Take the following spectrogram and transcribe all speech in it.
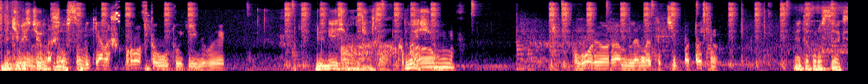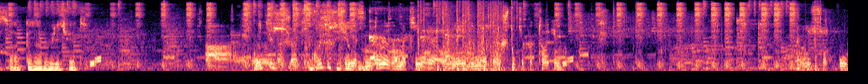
Да через Блин, наш просто. сундуки она ж просто лут выкидывает. Блин, я еще А, хочу. так, Давай еще. Warrior Emblem это типа токен? Это просто аксессуар, который увеличивает. А, Хочешь, даже- хочешь еще? Я смотрю это материал, я и думаю, это что типа токен. Они еще хуже.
